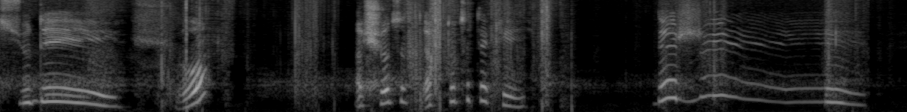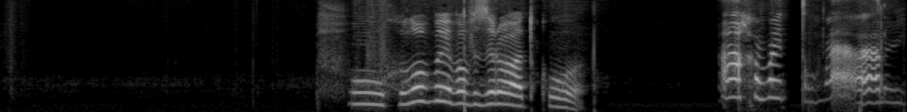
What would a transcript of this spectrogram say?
Ідіть сюди. Що? А що це? А хто це такий? Держи. Фух, лови во. Ах ви тварь!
